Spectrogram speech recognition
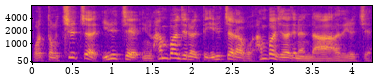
보통 7째 일제 한 번 지낼 때 일제라고 한 번 지나 지낸다. 그래서 일제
